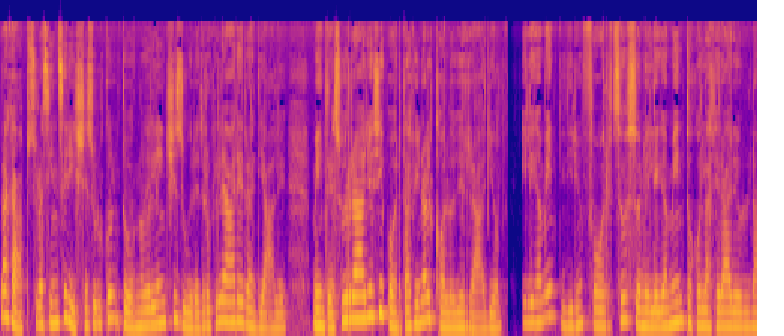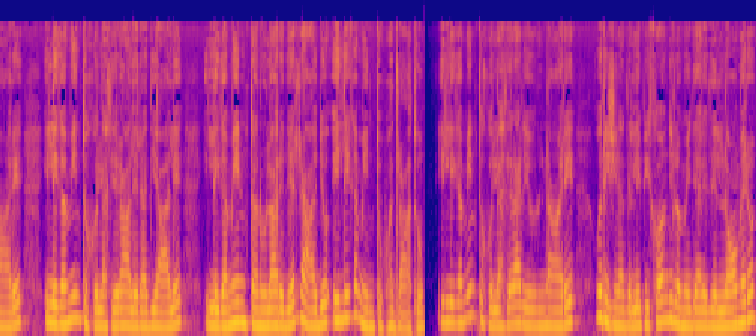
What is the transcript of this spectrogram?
la capsula si inserisce sul contorno delle incisure trocleare e radiale, mentre sul radio si porta fino al collo del radio. I legamenti di rinforzo sono il legamento collaterale ulnare, il legamento collaterale radiale, il legamento anulare del radio e il legamento quadrato. Il legamento collaterale ulnare origina dall'epicondilo mediale dell'omero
